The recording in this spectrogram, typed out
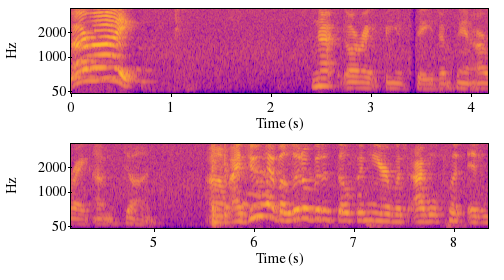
All right. Not all right for you, Paige. I'm saying all right. I'm done. Um, I do have a little bit of soap in here, which I will put in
